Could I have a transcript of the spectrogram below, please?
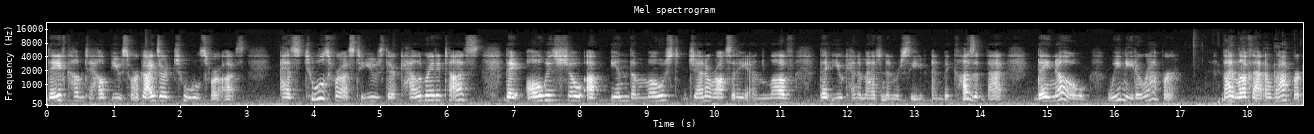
they've come to help you. So our guides are tools for us. As tools for us to use, they're calibrated to us. They always show up in the most generosity and love that you can imagine and receive. And because of that, they know we need a wrapper. I love that. A rapper.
